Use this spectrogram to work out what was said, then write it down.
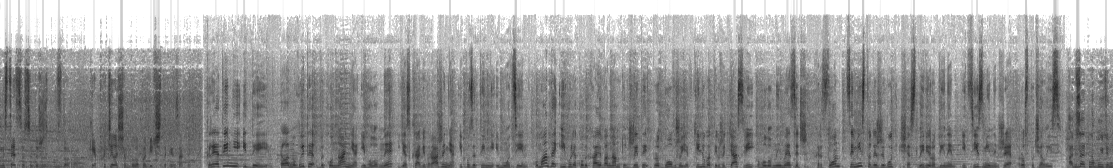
мистецтво це дуже здорово. Я б хотіла, щоб було побільше таких заходів. Креативні ідеї, талановите виконання і головне яскраві враження і позитивні емоції. Команда Ігоря Колихаєва нам тут жити продовжує втілювати в життя свій головний меседж. Херсон це місто, де живуть щасливі родини, і ці зміни вже розпочались. Обязательно будем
